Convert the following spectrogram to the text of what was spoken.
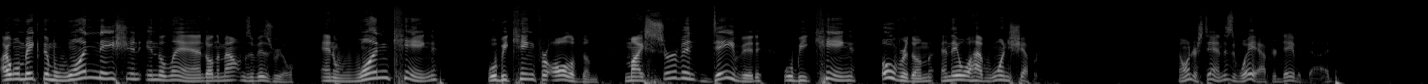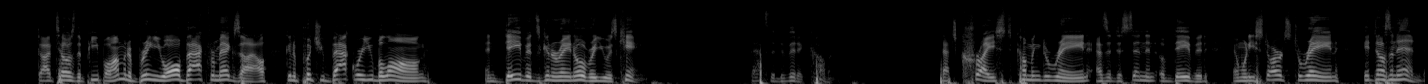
I will make them one nation in the land on the mountains of Israel, and one king will be king for all of them. My servant David will be king over them, and they will have one shepherd. Now understand, this is way after David died. God tells the people, I'm going to bring you all back from exile, going to put you back where you belong, and David's going to reign over you as king. That's the Davidic covenant. That's Christ coming to reign as a descendant of David. And when he starts to reign, it doesn't end.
